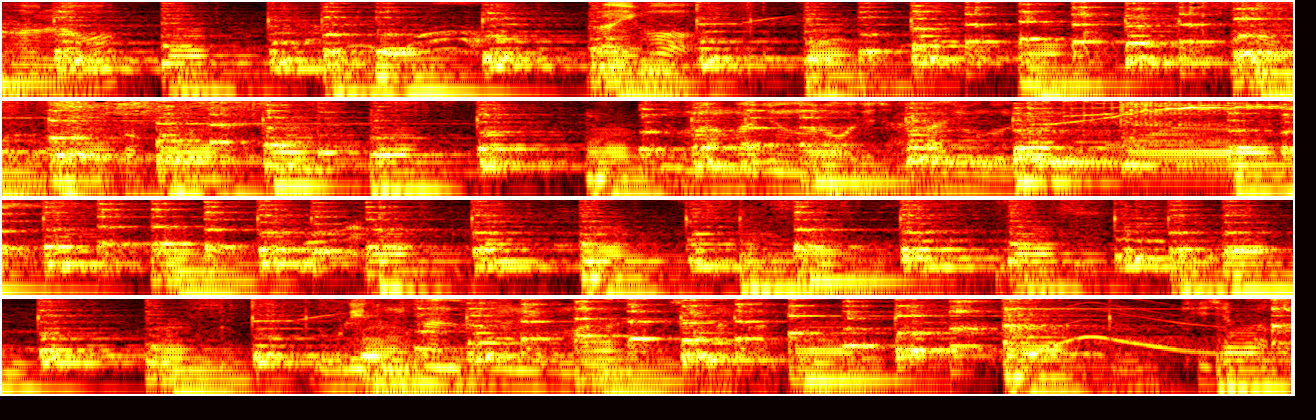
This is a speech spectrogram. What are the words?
더 넣으려고? 나 이거 이걸 안 가지고 놀아 어제 잘 가지고 놀러 우리 동탄 수준이구만. 아, 음, 키지 마.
